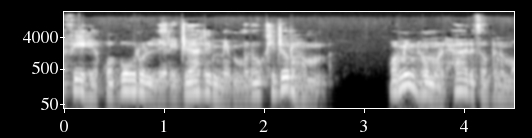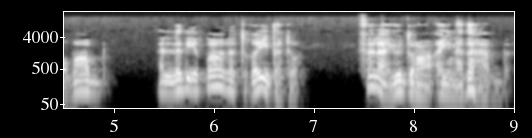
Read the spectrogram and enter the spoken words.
فيه قبور لرجال من ملوك جرهم ومنهم الحارث بن مضاب الذي طالت غيبته فلا يدرى أين ذهب.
